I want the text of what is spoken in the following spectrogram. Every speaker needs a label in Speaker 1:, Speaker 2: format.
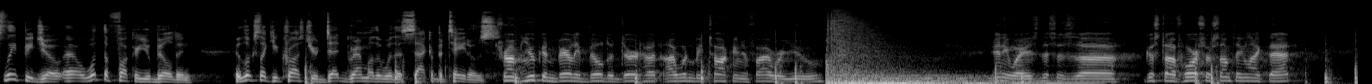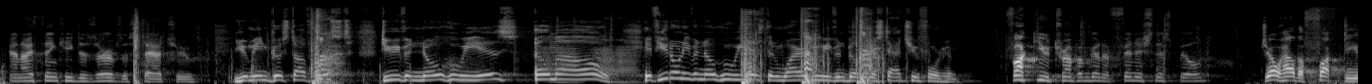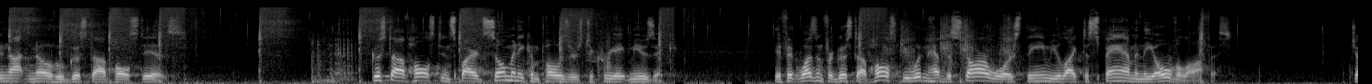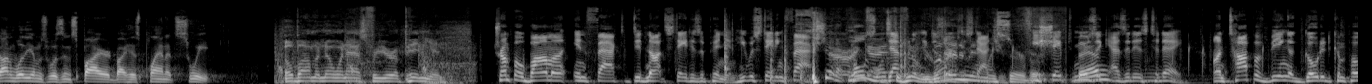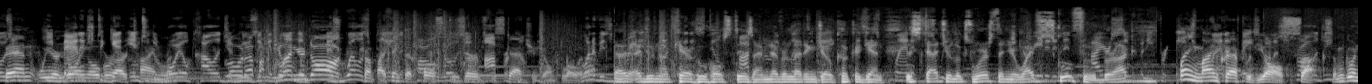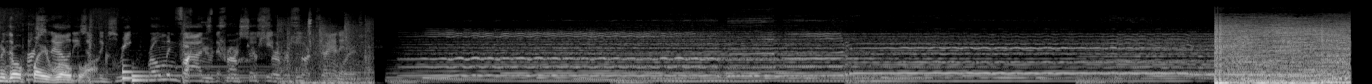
Speaker 1: Sleepy Joe, uh, what the fuck are you building? It looks like you crossed your dead grandmother with a sack of potatoes.
Speaker 2: Trump, you can barely build a dirt hut. I wouldn't be talking if I were you. Anyways, this is uh, Gustav Horst or something like that, and I think he deserves a statue.
Speaker 1: You mean Gustav Holst? Do you even know who he is? Elmao. If you don't even know who he is, then why are you even building a statue for him?
Speaker 2: Fuck you, Trump. I'm going to finish this build.
Speaker 3: Joe, how the fuck do you not know who Gustav Holst is? Gustav Holst inspired so many composers to create music. If it wasn't for Gustav Holst, you wouldn't have the Star Wars theme you like to spam in the Oval Office. John Williams was inspired by his Planet Suite.
Speaker 1: Obama, no one asked for your opinion.
Speaker 4: Trump Obama, in fact, did not state his opinion. He was stating facts. Holst definitely
Speaker 1: can hear me.
Speaker 4: deserves a
Speaker 1: Why are you in my
Speaker 4: statue. He shaped music
Speaker 3: Ben?
Speaker 4: as it is today. On top of being a goaded composer,
Speaker 3: Ben,
Speaker 4: he managed to get into the Royal
Speaker 3: limit.
Speaker 4: College
Speaker 2: Blow
Speaker 4: of
Speaker 2: it up,
Speaker 4: Music
Speaker 2: I'm
Speaker 4: in London,
Speaker 2: dog.
Speaker 4: as well as
Speaker 3: Trump, I
Speaker 4: playing
Speaker 3: think
Speaker 4: the Carl Rosa
Speaker 3: deserves the
Speaker 4: Opera
Speaker 3: statue.
Speaker 4: Company.
Speaker 3: Don't blow it
Speaker 4: One of his
Speaker 5: I, I do not care
Speaker 4: that
Speaker 5: who
Speaker 4: is still
Speaker 5: Holst is. I'm never letting Joe cook again. This statue looks worse than your wife's school food,
Speaker 4: entire
Speaker 5: Barack.
Speaker 4: symphony for each
Speaker 3: Playing Minecraft with y'all sucks. I'm going to
Speaker 4: and
Speaker 3: go
Speaker 4: the
Speaker 3: play
Speaker 4: personalities
Speaker 3: Roblox.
